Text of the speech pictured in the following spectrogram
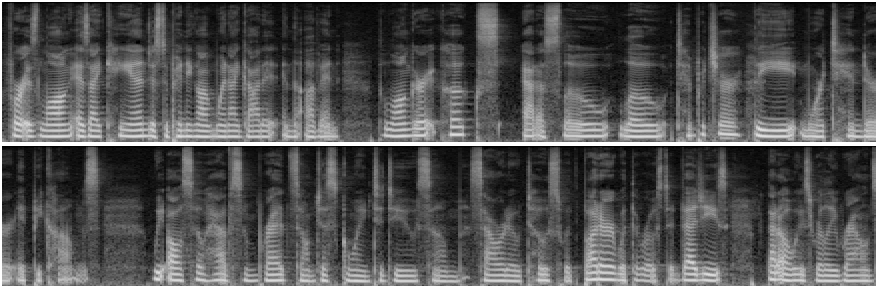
for as long as I can, just depending on when I got it in the oven. The longer it cooks at a slow, low temperature, the more tender it becomes. We also have some bread, so I'm just going to do some sourdough toast with butter with the roasted veggies. That always really rounds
